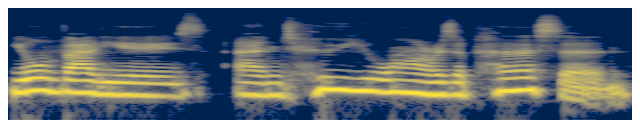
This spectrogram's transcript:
your values and who you are as a person,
